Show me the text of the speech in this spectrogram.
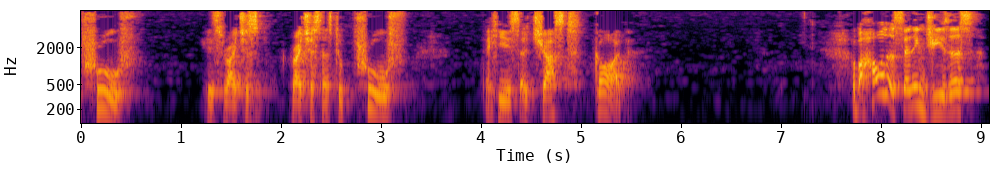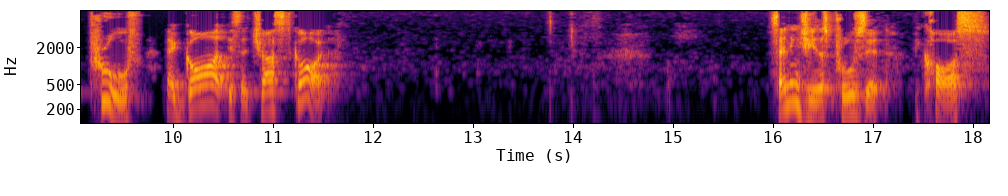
prove His righteous, righteousness, to prove that He is a just God. But how does sending Jesus prove that God is a just God? Sending Jesus proves it because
